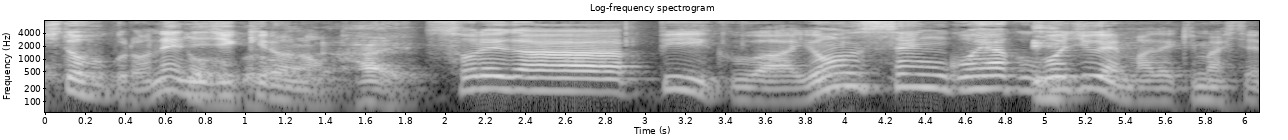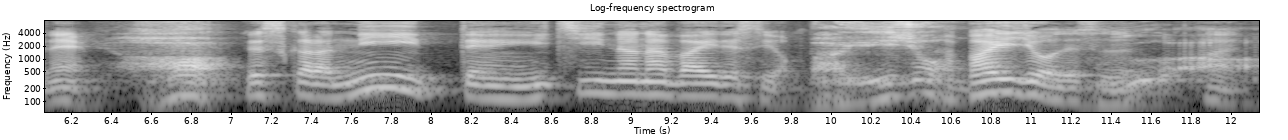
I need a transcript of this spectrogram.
一袋ね、一袋20キロの、はい。それがピークは4550円まで来ましてね、はですから2.17倍ですよ。あ倍以上。倍以上です。は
